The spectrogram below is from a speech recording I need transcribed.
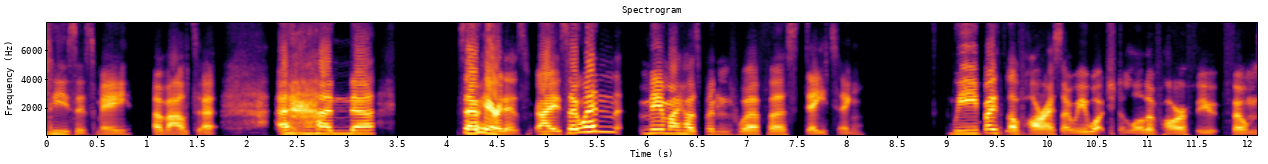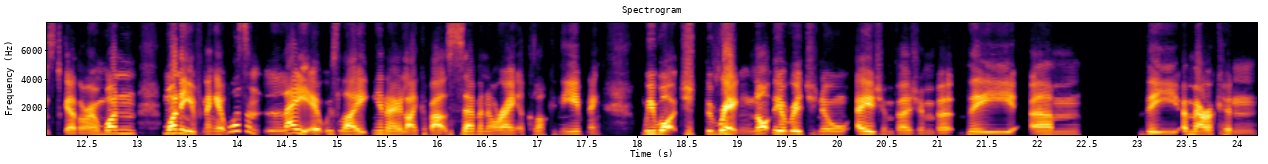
teases me about it, and uh, so here it is, right? So when me and my husband were first dating, we both love horror, so we watched a lot of horror f- films together. And one one evening, it wasn't late; it was like you know, like about seven or eight o'clock in the evening. We watched The Ring, not the original Asian version, but the um, the American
